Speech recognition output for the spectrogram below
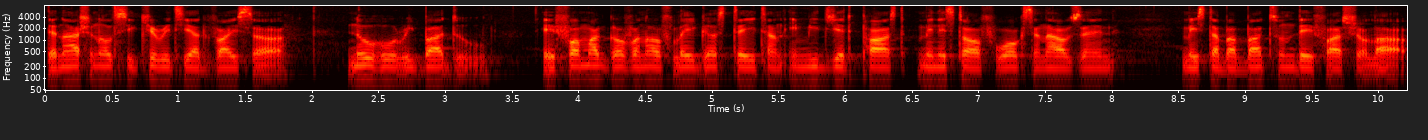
the National Security Advisor, Nuhu Ribadu, a former governor of Lagos State and immediate past Minister of Works and Housing, Mr. Babatunde Fashola,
